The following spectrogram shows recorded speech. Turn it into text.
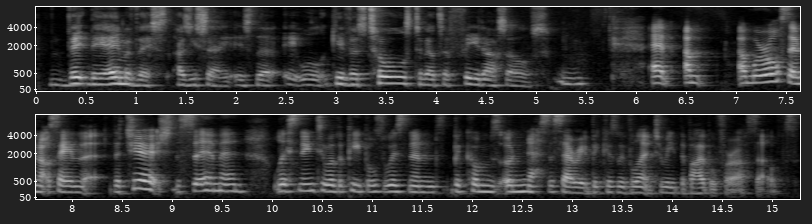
the the aim of this, as you say, is that it will give us tools to be able to feed ourselves. Mm. Um, and, and we're also not saying that the church, the sermon, listening to other people's wisdoms becomes unnecessary because we've learnt to read the Bible for ourselves.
